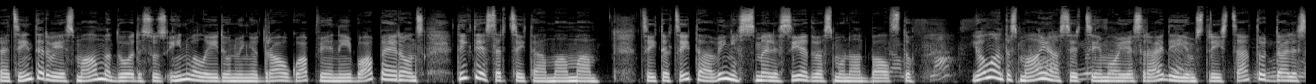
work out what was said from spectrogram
Pēc intervijas mamma dodas uz invalīdu un viņu draugu apvienību apērons tikties ar citām mamām. Cita citā viņas smeļas iedvesmu un atbalstu. Jolantas mājās ir ciemojies raidījums trīs ceturdaļas,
